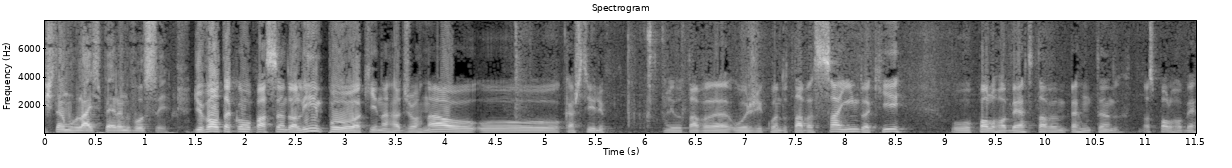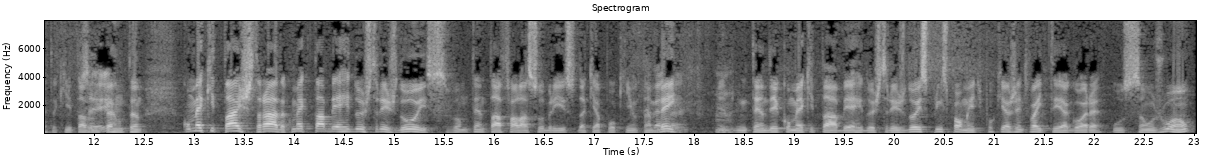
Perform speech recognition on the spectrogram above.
estamos lá esperando você. De volta com o Passando a Limpo, aqui na Rádio Jornal, o Castilho. Eu estava hoje, quando estava saindo aqui, o Paulo Roberto estava me perguntando, nosso Paulo Roberto aqui, estava me perguntando como é que está a estrada, como é que está a BR-232. Vamos tentar falar sobre isso daqui a pouquinho também. É entender como é que está a BR-232, principalmente porque a gente vai ter agora o São João.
